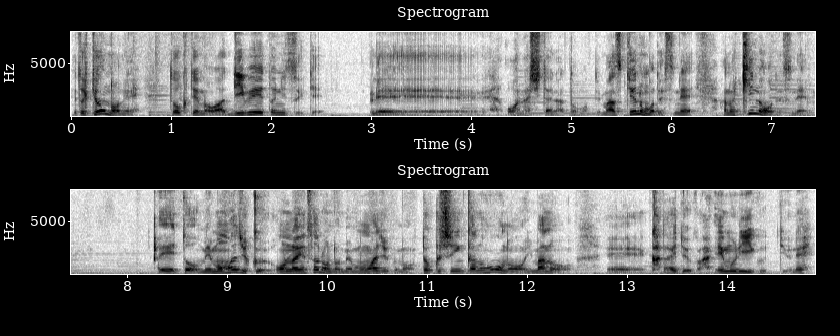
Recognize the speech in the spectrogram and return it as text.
えっと、今日のね、トークテーマはディベートについて、え、お話ししたいなと思ってます。っていうのもですね、あの昨日ですね、えーと、メモマ塾、オンラインサロンのメモマ塾の特進化の方の今の、えー、課題というか、M リーグっていうね、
